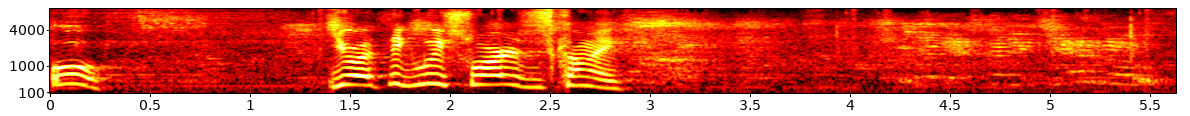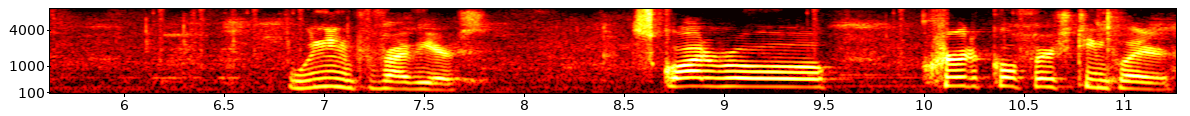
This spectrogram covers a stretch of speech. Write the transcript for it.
Oh. Yo, I think Luis Suarez is coming. We need him for five years. Squad role, critical first team player.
